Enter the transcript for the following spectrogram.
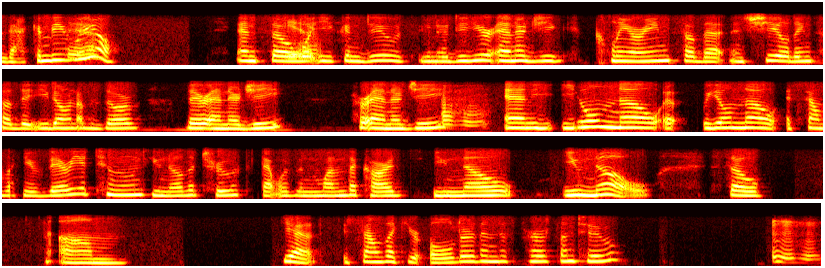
and that can be Yeah. real. And so, what you can do you know, do your energy clearing so that and shielding so that you don't absorb their energy, her energy, Uh huh. and you'll know you'll know it sounds like you're very attuned you know the truth that was in one of the cards you know you know so um yeah it sounds like you're older than this person too Mhm.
